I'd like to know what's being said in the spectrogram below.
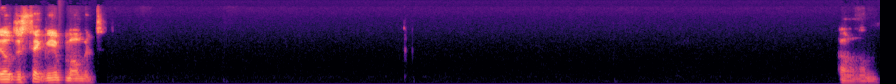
It'll just take me a moment. Um,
